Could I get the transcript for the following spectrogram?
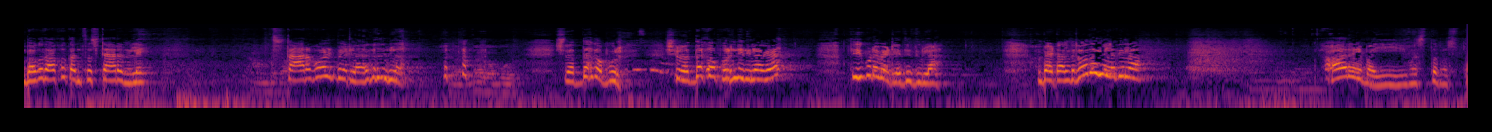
बघू दाखव कंच स्टार आणले. स्टार गोल्ड भेटला का तुला? श्रद्धा कपूर. श्रद्धा कपूर श्रद्धा कपूरने दिला का? ती कुठे भेटली ती तुला? भेटायला तर नव्हतं गेलं तिला. अरे बाई मस्त मस्त.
